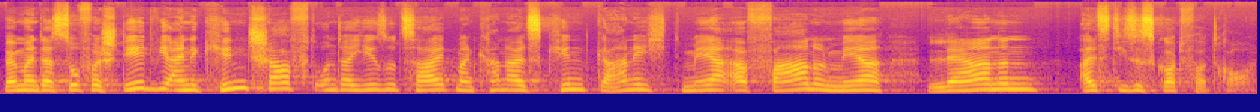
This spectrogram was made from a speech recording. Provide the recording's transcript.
wenn man das so versteht wie eine Kindschaft unter Jesu Zeit, man kann als Kind gar nicht mehr erfahren und mehr lernen als dieses Gottvertrauen.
